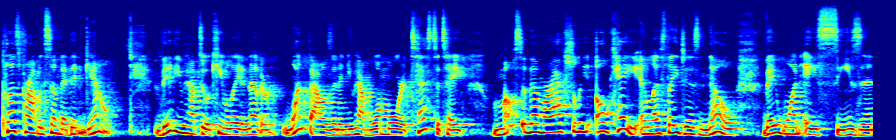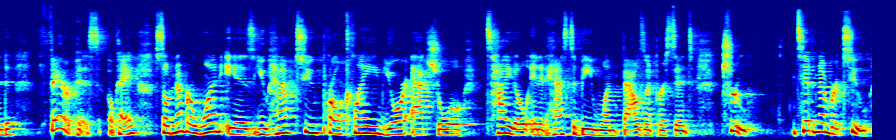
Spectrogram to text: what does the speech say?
plus probably some that didn't count, then you have to accumulate another 1,000 and you have one more test to take. Most of them are actually okay unless they just know they want a seasoned therapist. Okay. So, number one is you have to proclaim your actual title and it has to be 1000% true. Tip number two,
